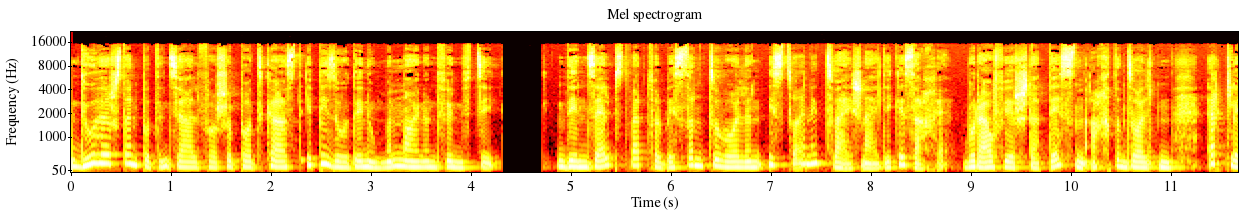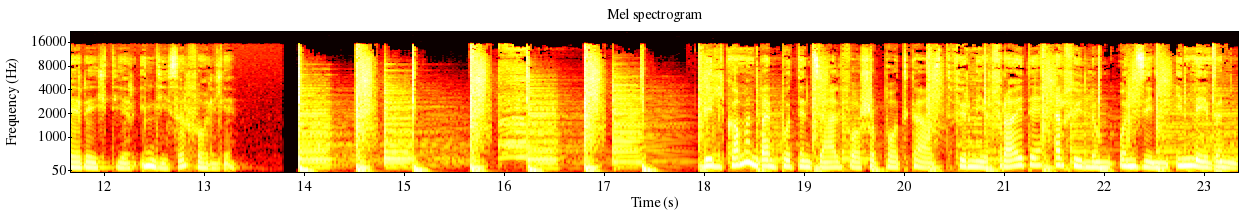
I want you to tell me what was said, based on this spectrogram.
Du hörst ein Potenzialforscher-Podcast, Episode Nummer 59. Den Selbstwert verbessern zu wollen, ist so eine zweischneidige Sache. Worauf wir stattdessen achten sollten, erkläre ich dir in dieser Folge. Willkommen beim Potenzialforscher Podcast für mehr Freude, Erfüllung und Sinn im Leben.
